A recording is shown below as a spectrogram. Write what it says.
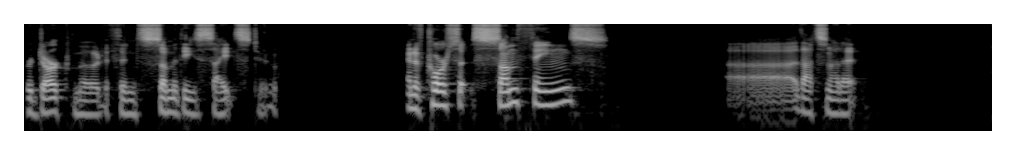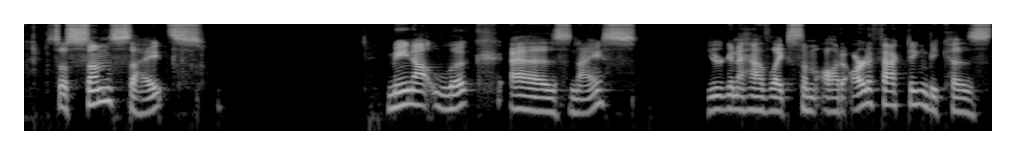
for dark mode than some of these sites do. And of course some things uh, that's not it. So some sites may not look as nice. You're gonna have like some odd artifacting because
